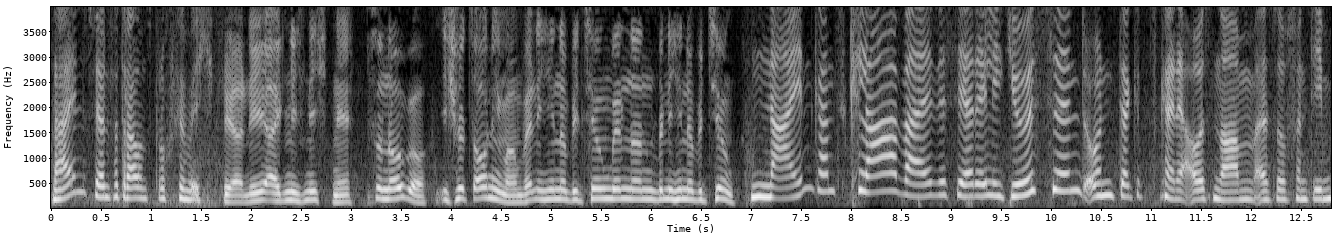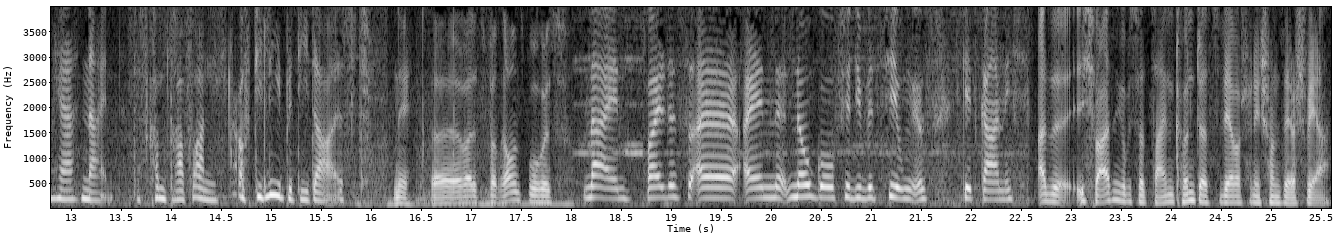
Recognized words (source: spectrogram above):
Nein, es wäre ein Vertrauensbruch für mich. Ja, nee, eigentlich nicht, nee. So No-Go. Ich würde es auch nicht machen. Wenn ich in einer Beziehung bin, dann bin ich in einer Beziehung. Nein, ganz klar, weil wir sehr religiös sind und da gibt es keine Ausnahmen. Also von dem her, nein. Das kommt drauf an, auf die Liebe, die da ist. Nee, äh, weil das ein Vertrauensbruch ist. Nein, weil das äh, ein No-Go für die Beziehung ist. Geht gar nicht. Also ich weiß nicht, ob ich es verzeihen könnte. Das wäre wahrscheinlich schon sehr schwer.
